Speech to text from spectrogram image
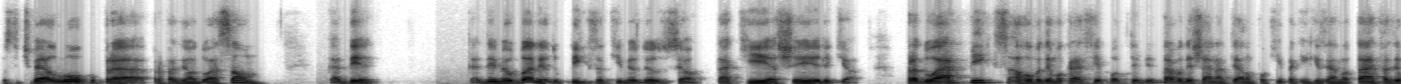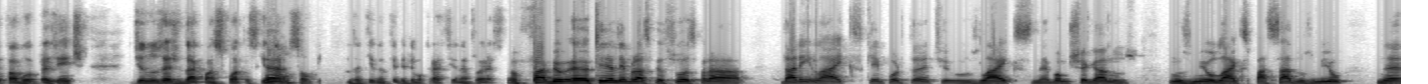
Se você estiver louco para fazer uma doação, cadê? Cadê meu banner do Pix aqui, meu Deus do céu? Está aqui, achei ele aqui, ó. Para doar, pix.democracia.tv. Tá, vou deixar na tela um pouquinho para quem quiser anotar, fazer o favor para a gente de nos ajudar com as contas que é. não são aqui na TV Democracia, né, Floresta? Fábio, é, eu queria lembrar as pessoas para darem likes, que é importante, os likes, né? Vamos chegar nos, nos mil likes, passados mil, né?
